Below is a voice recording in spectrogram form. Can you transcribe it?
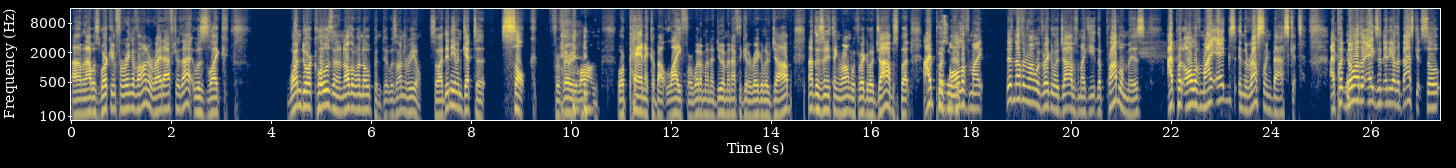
Um, and I was working for Ring of Honor right after that. It was like one door closed and another one opened. It was unreal. So I didn't even get to sulk for very long or panic about life or what I'm going to do. I'm going to have to get a regular job. Not that there's anything wrong with regular jobs, but I put Yes, all of my. There's nothing wrong with regular jobs, Mikey. The problem is I put all of my eggs in the wrestling basket. I put no other eggs in any other basket. So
